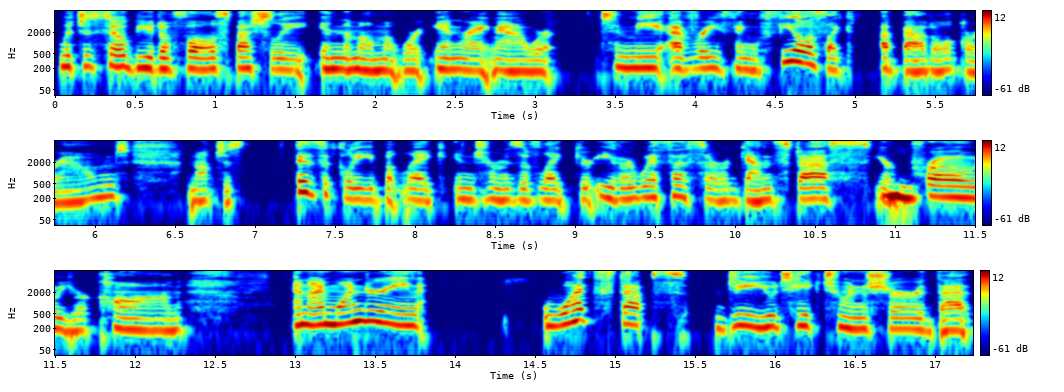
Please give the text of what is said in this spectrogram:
which is so beautiful, especially in the moment we're in right now, where to me, everything feels like a battleground, not just physically, but like in terms of like you're either with us or against us, you're mm-hmm. pro, you're con. And I'm wondering what steps do you take to ensure that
